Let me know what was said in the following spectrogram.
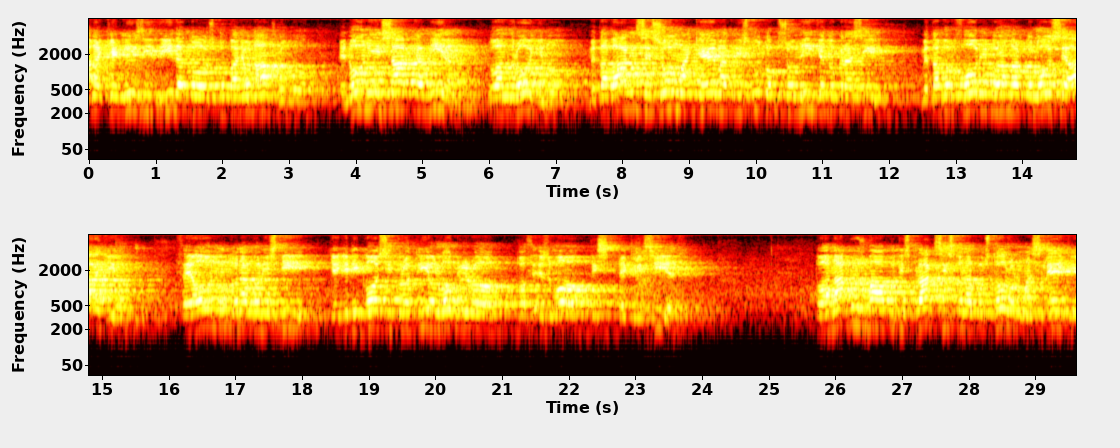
ανακαινίζει δίδατος στον παλιόν άνθρωπο, ενώνει η σάρκα μία, το ανδρόγυνο, μεταβάλλει σε σώμα και αίμα Χριστού το ψωμί και το κρασί, μεταμορφώνει τον αμαρτωλό σε Άγιο, θεώνει τον αγωνιστή και γενικώ συγκροτεί ολόκληρο το θεσμό της Εκκλησίας. Το ανάκροσμα από τις πράξεις των Αποστόλων μας λέγει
